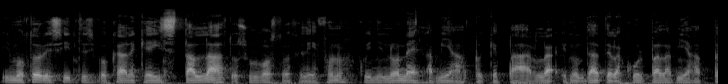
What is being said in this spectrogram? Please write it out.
il motore di sintesi vocale che è installato sul vostro telefono, quindi non è la mia app che parla e non date la colpa alla mia app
